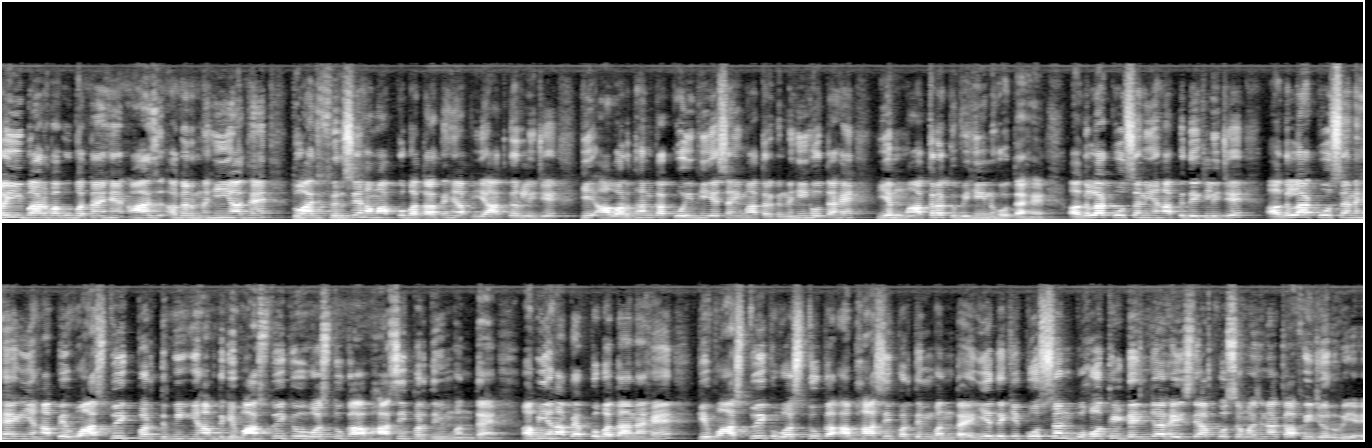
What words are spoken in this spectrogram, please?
कई बार बाबू बताए हैं, आज अगर नहीं याद है तो आज फिर से हम आपको बताते हैं। आप याद कर लीजिए कि आवर्धन का कोई भी ऐसा ही मात्रक नहीं नहीं होता है, ये मात्रक विहीन होता है। अगला क्वेश्चन यहाँ पे देख लीजिए। अगला क्वेश्चन है यहाँ पे वास्तविक प्रतिबिंब, यहाँ देखिए, वास्तविक वस्तु का आभासी प्रतिबिंब बनता है। अब यहाँ पे आपको बताना है कि वास्तविक वस्तु का आभासी प्रतिबिंब बनता है। ये देखिए, क्वेश्चन बहुत ही डेंजर है, इसे आपको समझना काफ़ी ज़रूरी है।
